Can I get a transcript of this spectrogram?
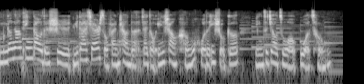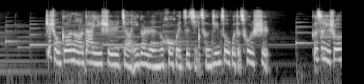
们刚刚听到的是于大仙儿所翻唱的，在抖音上很火的一首歌，名字叫做《我曾》。这首歌呢，大意是讲一个人后悔自己曾经做过的错事。歌词里说：“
